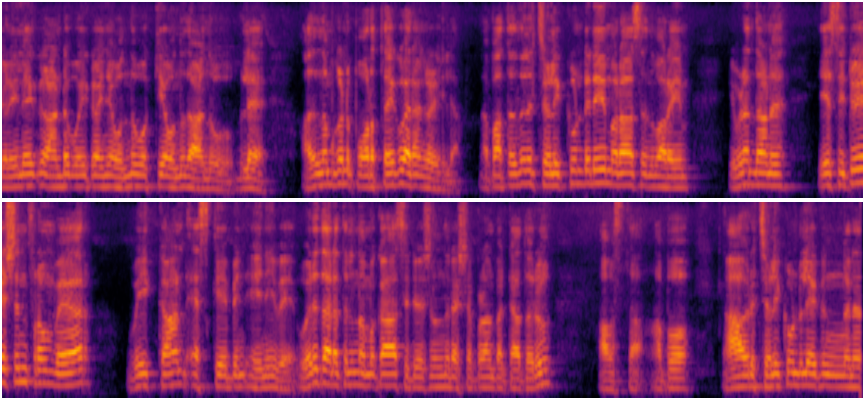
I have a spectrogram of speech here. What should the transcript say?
ചെളിയിലേക്ക് കണ്ടുപോയി കഴിഞ്ഞാൽ ഒന്ന് പൊക്കിയാൽ ഒന്ന് താഴ്ന്നു പോകും അല്ലേ? അത് നമുക്കൊണ്ട് പുറത്തേക്ക് വരാൻ കഴിയില്ല. അപ്പോൾ അത്തരത്തിൽ ചെളിക്കുണ്ടിനെയും മറാസ് എന്ന് പറയും. ഇവിടെ എന്താണ് a situation from where we can't escape in any way ഒരു തരത്തിലും നമുക്ക് ആ സിറ്റുവേഷനിൽ നിന്ന് രക്ഷപ്പെടാൻ പറ്റാത്തൊരു അവസ്ഥ. അപ്പോൾ ആ ഒരു ചെളിക്കുണ്ടിലേക്ക് ഇങ്ങനെ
